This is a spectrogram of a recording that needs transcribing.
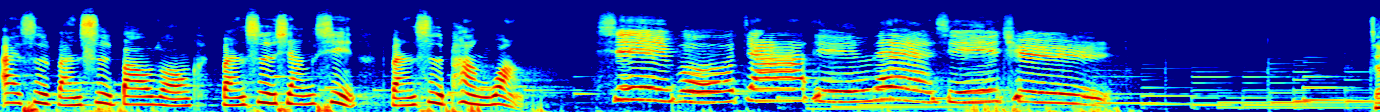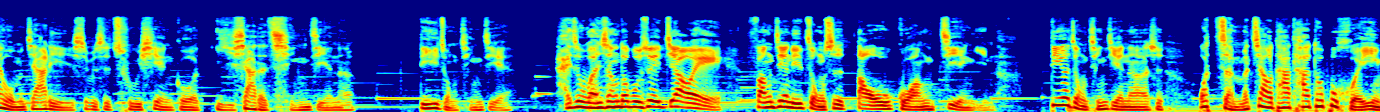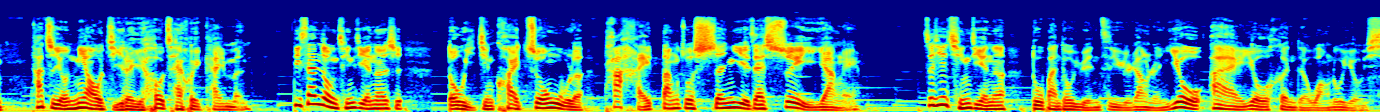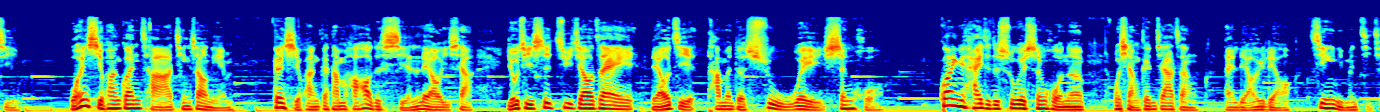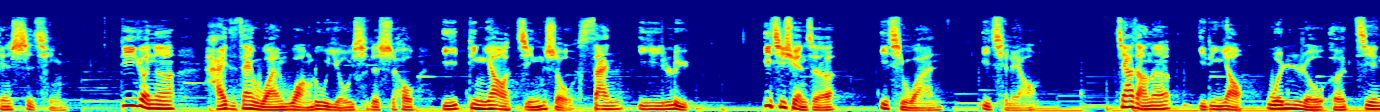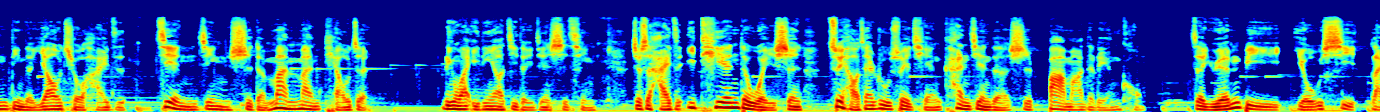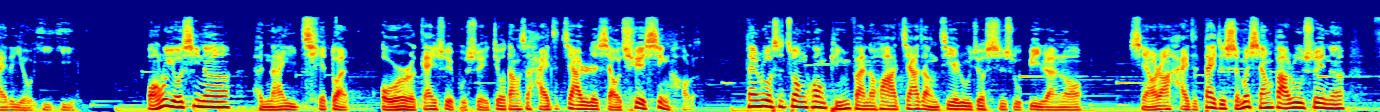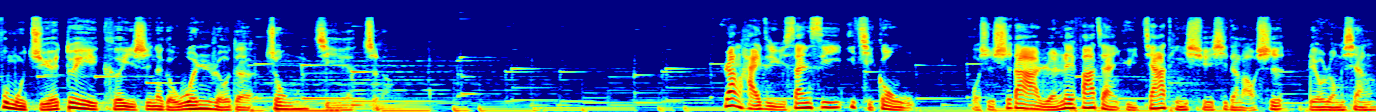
爱是凡事包容，凡事相信，凡事盼望。幸福家庭练习曲。在我们家里，是不是出现过以下的情节呢？第一种情节，孩子晚上都不睡觉，哎，房间里总是刀光剑影啊。第二种情节呢，是我怎么叫他，他都不回应，他只有尿急了以后才会开门。第三种情节呢，是都已经快中午了，他还当作深夜在睡一样，哎，这些情节呢，多半都源自于让人又爱又恨的网络游戏。我很喜欢观察青少年，更喜欢跟他们好好的闲聊一下，尤其是聚焦在了解他们的数位生活。关于孩子的数位生活呢，我想跟家长来聊一聊，建议你们几件事情。第一个呢，孩子在玩网络游戏的时候，一定要谨守三一律：一起选择，一起玩，一起聊。家长呢，一定要温柔而坚定地要求孩子渐进式的慢慢调整。另外，一定要记得一件事情，就是孩子一天的尾声，最好在入睡前看见的是爸妈的脸孔，这远比游戏来得有意义。网络游戏呢，很难以切断，偶尔该睡不睡，就当是孩子假日的小确幸好了。但若是状况频繁的话，家长介入就实属必然喽。想要让孩子带着什么想法入睡呢？父母绝对可以是那个温柔的终结者，让孩子与三 C 一起共舞。我是师大人类发展与家庭学系的老师刘荣香。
